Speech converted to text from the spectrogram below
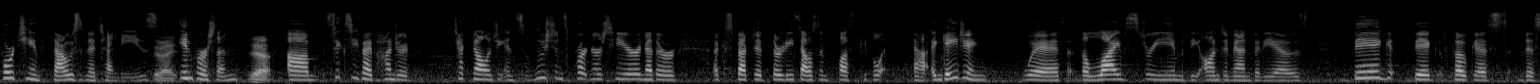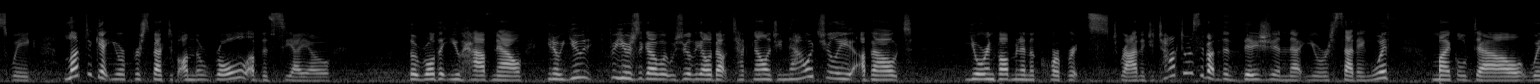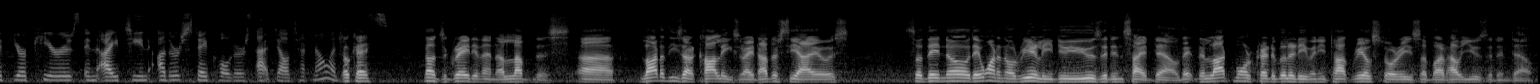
14,000 attendees right. in person. Yeah. Um, 6,500 technology and solutions partners here, another expected 30,000 plus people uh, engaging with the live stream, the on-demand videos. Big, big focus this week. Love to get your perspective on the role of the CIO, the role that you have now. You know, you, a few years ago it was really all about technology, now it's really about your involvement in the corporate strategy. Talk to us about the vision that you're setting with Michael Dell, with your peers in IT and other stakeholders at Dell Technologies. Okay. No, it's a great event. I love this. Uh, a lot of these are colleagues, right? Other CIOs. So they know, they want to know really, do you use it inside Dell? There's a lot more credibility when you talk real stories about how you use it in Dell.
